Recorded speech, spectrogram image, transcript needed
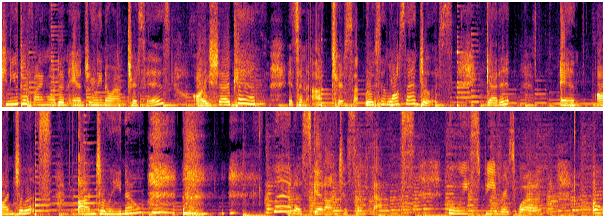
Can you define what an Angelino actress is? I sure can. It's an actress that lives in Los Angeles. Get it? And Angeles? Angelino? Let us get on to some facts. Louise Beavers was. Oh,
